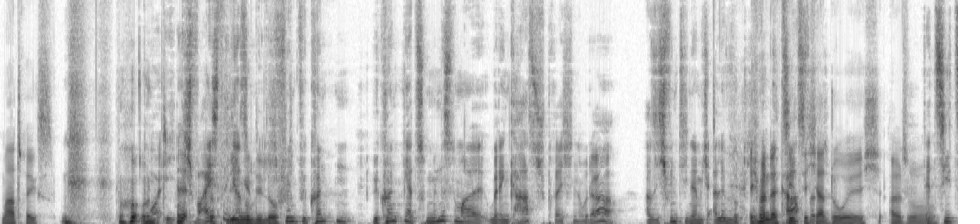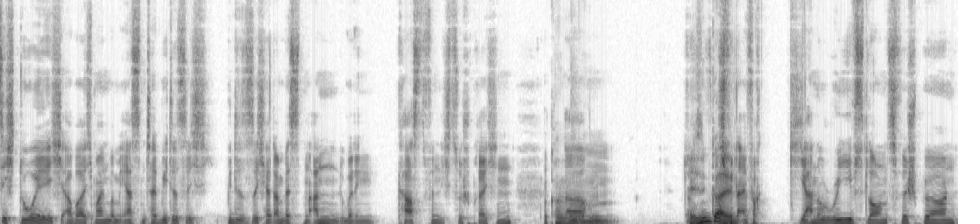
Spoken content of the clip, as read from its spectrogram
Matrix. und Boah, ich, ich weiß nicht, also ich finde, wir könnten, wir könnten ja zumindest mal über den Cast sprechen, oder? Also ich finde die nämlich alle wirklich Ich meine, der zieht sich ja durch. Also, Der zieht sich durch, aber ich meine, beim ersten Teil bietet es sich, bietet es sich halt am besten an, über den Cast, finde ich, zu sprechen. können wir machen. Ähm, Die sind Ich geil. finde einfach Keanu Reeves, Lawrence Fishburne,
